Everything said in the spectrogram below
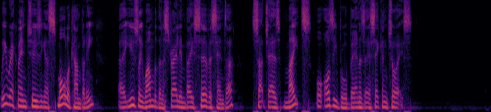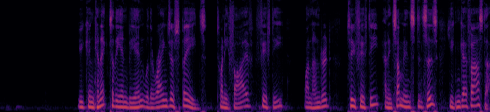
We recommend choosing a smaller company, uh, usually one with an Australian based service centre, such as Mates or Aussie Broadband as our second choice. You can connect to the NBN with a range of speeds 25, 50, 100, 250, and in some instances, you can go faster.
